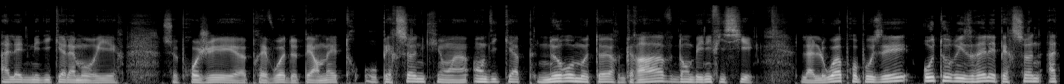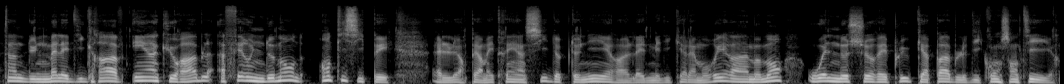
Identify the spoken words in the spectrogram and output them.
à l'aide médicale à mourir. Ce projet euh, prévoit de permettre aux personnes qui ont un handicap neuromoteur grave d'en bénéficier. La loi proposée autoriserait les personnes atteintes d'une maladie grave et incurable à faire une demande anticipée. Elle leur permettrait ainsi d'obtenir l'aide médicale à mourir à un moment où elles ne seraient plus capables d'y consentir.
